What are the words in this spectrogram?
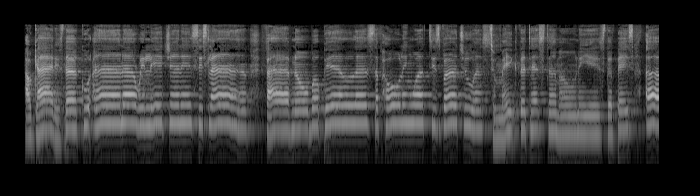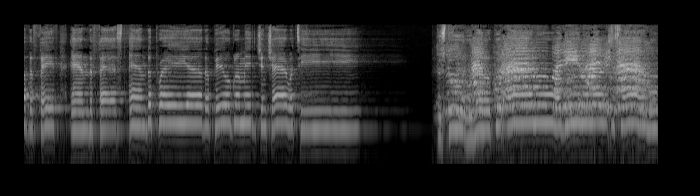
Our guide is the Quran, our religion is Islam. Five noble pillars upholding what is virtuous. To make the testimony is the base of the faith, and the fast and the prayer, the pilgrimage and charity. دستورنا القرآن وديننا الإسلام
